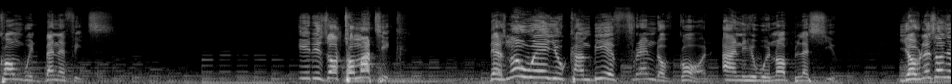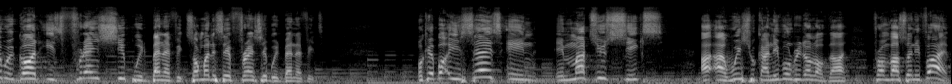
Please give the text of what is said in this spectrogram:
come with benefits. It is automatic. There's no way you can be a friend of God and He will not bless you. Your relationship with God is friendship with benefit. Somebody say friendship with benefit. Okay, but He says in, in Matthew 6, I, I, wish you can even read all of that from verse 25.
